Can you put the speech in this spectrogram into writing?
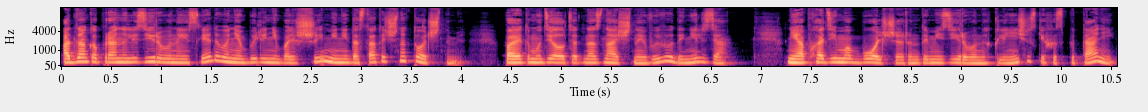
Однако проанализированные исследования были небольшими и недостаточно точными, поэтому делать однозначные выводы нельзя. Необходимо больше рандомизированных клинических испытаний,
